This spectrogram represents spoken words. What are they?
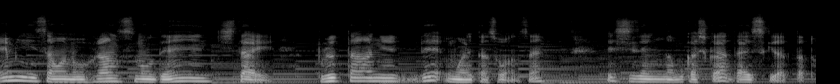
エミリーさんはのフランスの田園地帯、ブルターニュで生まれたそうなんですね。で、自然が昔から大好きだったと。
